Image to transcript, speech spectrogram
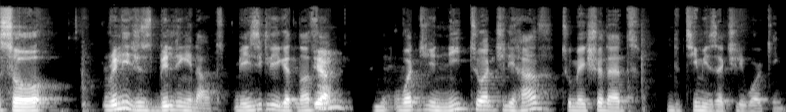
So really, just building it out. Basically, you get nothing. Yeah what you need to actually have to make sure that the team is actually working?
